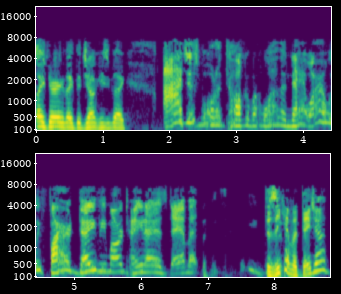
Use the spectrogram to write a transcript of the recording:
like during like the junkies, he'd be like, I just want to talk about why the Nat, why we fired Davey Martinez, damn it. Does he have a day job?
